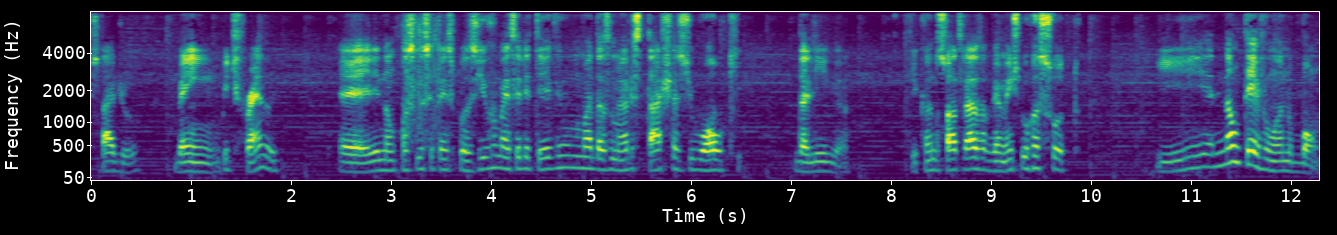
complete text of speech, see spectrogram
estádio bem pitch friendly, é, ele não conseguiu ser tão explosivo, mas ele teve uma das maiores taxas de walk da liga, ficando só atrás, obviamente, do Rassoto. E não teve um ano bom,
